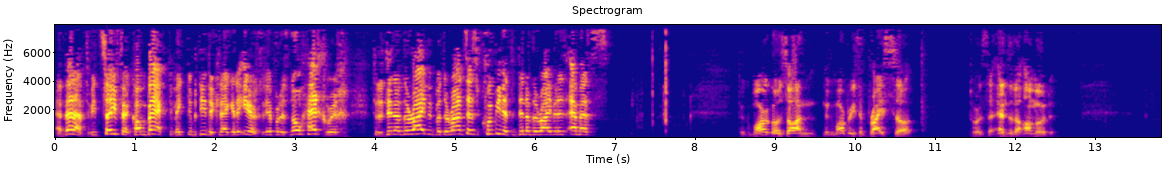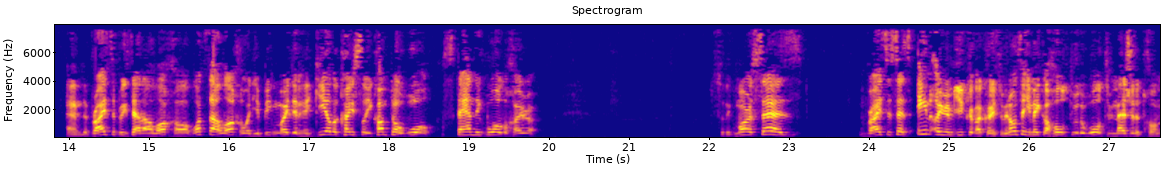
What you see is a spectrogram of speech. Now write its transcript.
and then I have to be tzayf and come back to make the Medida connected ear. So therefore there's no hechrich to the din of the Ravid, but the Ram says it could be that the din of the Ravid is MS. The Gemara goes on, the Gemara brings a brisa towards the end of the Amud, and the Brisa brings down halacha. What's the halacha when you're being murdered? You come to a wall, standing wall. So the Gemara says, the Brisa says, "Ein oyim yikra So we don't say you make a hole through the wall to measure the tchum.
